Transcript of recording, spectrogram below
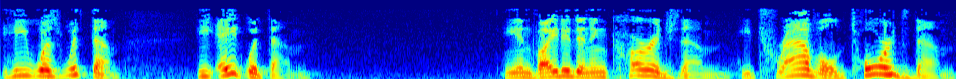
he was with them. He ate with them. He invited and encouraged them. He traveled towards them.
